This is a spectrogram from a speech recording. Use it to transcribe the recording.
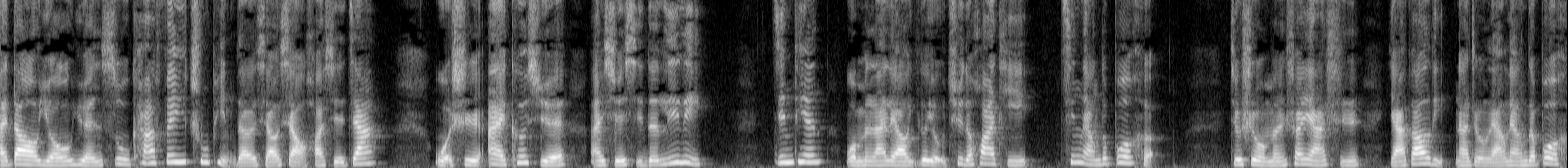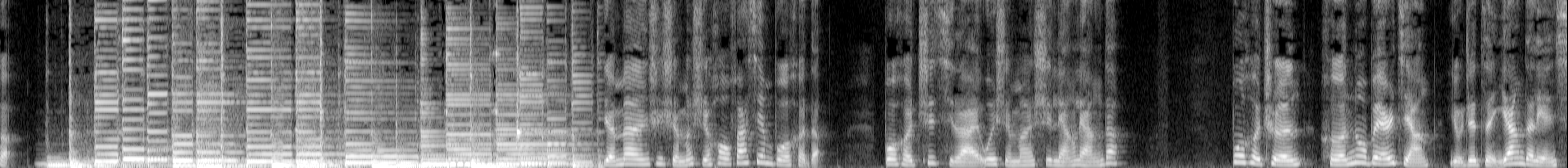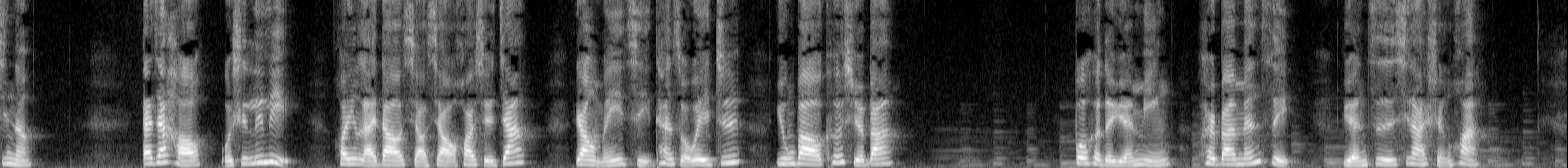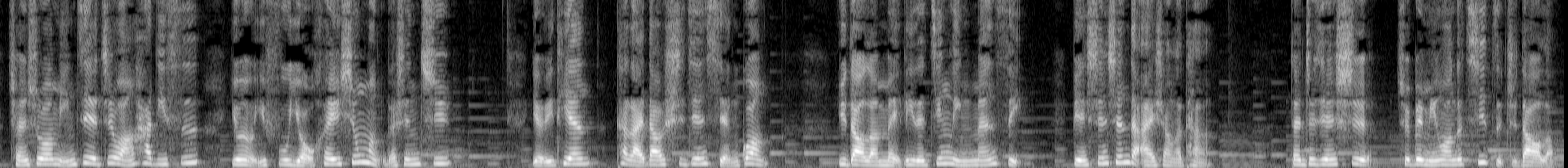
来到由元素咖啡出品的小小化学家，我是爱科学、爱学习的 Lily。今天我们来聊一个有趣的话题：清凉的薄荷，就是我们刷牙时牙膏里那种凉凉的薄荷。人们是什么时候发现薄荷的？薄荷吃起来为什么是凉凉的？薄荷醇和诺贝尔奖有着怎样的联系呢？大家好，我是 Lily，欢迎来到小小化学家，让我们一起探索未知，拥抱科学吧。薄荷的原名 Herbaceae，源自希腊神话。传说冥界之王哈迪斯拥有一副黝黑凶猛的身躯。有一天，他来到世间闲逛，遇到了美丽的精灵 Mancy。便深深地爱上了他，但这件事却被冥王的妻子知道了。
